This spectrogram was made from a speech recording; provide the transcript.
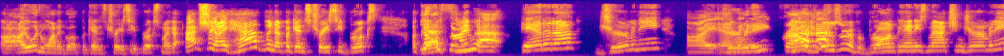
I I wouldn't want to go up against Traci Brooks. My God. Actually, I have been up against Traci Brooks a couple yes, times. you have. Canada, Germany. I am Germany. a proud loser of a brawn panties match in Germany.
